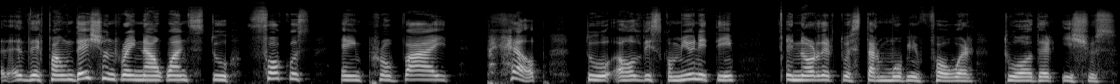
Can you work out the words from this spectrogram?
The foundation right now wants to focus and provide help to all this community in order to start moving forward to other issues.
